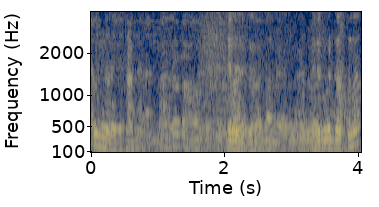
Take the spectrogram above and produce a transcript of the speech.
সুন্দর হয়েছে থাক খেলে দিতে হবে এটা যাচ্ছে না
